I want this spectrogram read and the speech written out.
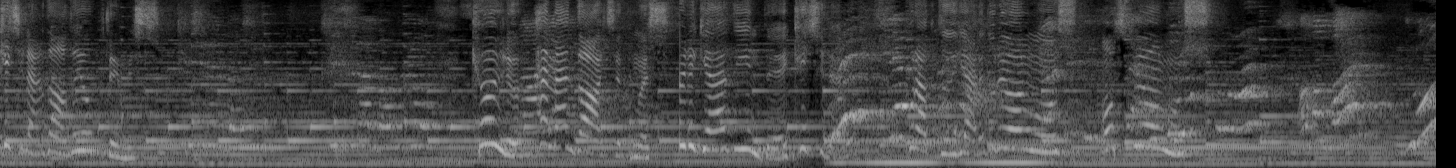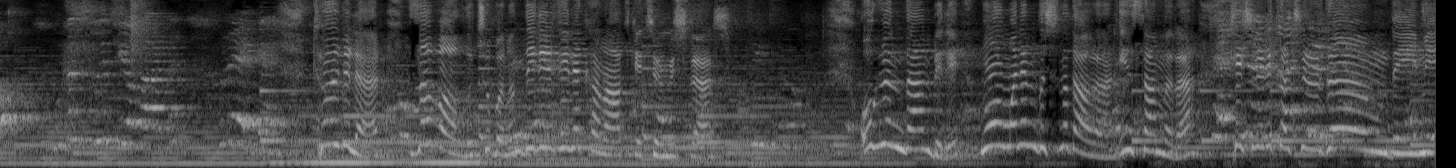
Keçiler dağda yok demiş. Köylü hemen dağa çıkmış. Köylü geldiğinde keçiler bıraktığı yerde duruyormuş. Otluyormuş. Köylüler zavallı çobanın delirdiğine kanaat getirmişler. O günden beri normalin dışında davranan insanlara keçileri kaçırdım deyimi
